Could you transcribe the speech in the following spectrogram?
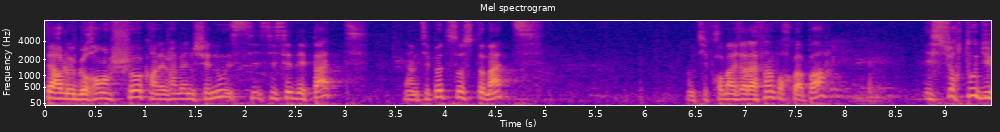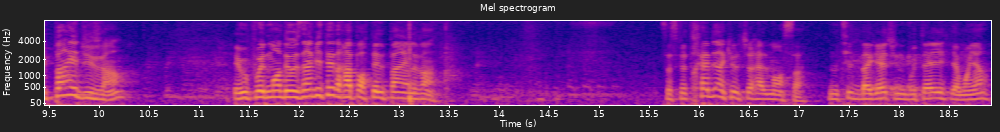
faire le grand show quand les gens viennent chez nous. Si, si c'est des pâtes, et un petit peu de sauce tomate, un petit fromage à la fin, pourquoi pas, et surtout du pain et du vin. Et vous pouvez demander aux invités de rapporter le pain et le vin. Ça se fait très bien culturellement, ça. Une petite baguette, une bouteille, il y a moyen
